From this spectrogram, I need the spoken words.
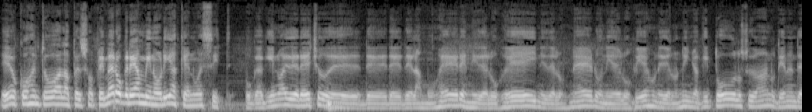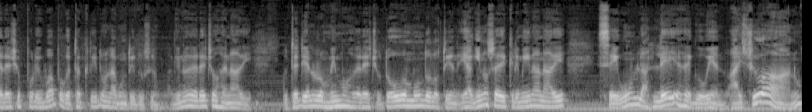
Ellos cogen todas las personas. Primero crean minorías que no existen, porque aquí no hay derecho de, de- de- de las mujeres, ni de los gays, ni de los negros, ni de los viejos, ni de los niños. Aquí todos los ciudadanos tienen derechos por igual porque está escrito en la Constitución. Aquí no hay derechos de nadie. Usted tiene los mismos derechos, todo el mundo los tiene. Y aquí no se discrimina a nadie según las leyes del gobierno. Hay ciudadanos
